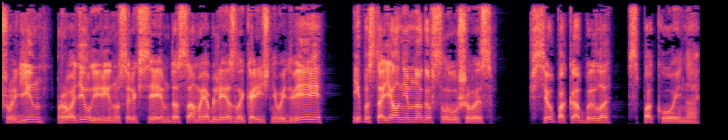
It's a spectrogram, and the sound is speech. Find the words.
Шульгин проводил Ирину с Алексеем до самой облезлой коричневой двери и постоял немного вслушиваясь. Все пока было спокойно.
